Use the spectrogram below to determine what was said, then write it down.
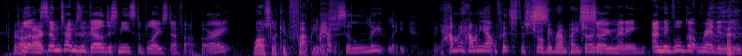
Look, back- sometimes a girl just needs to blow stuff up, all right? Whilst looking fabulous. Absolutely. Like, how many how many outfits does Strawberry Rampage own? So many. And they've all got red in them.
